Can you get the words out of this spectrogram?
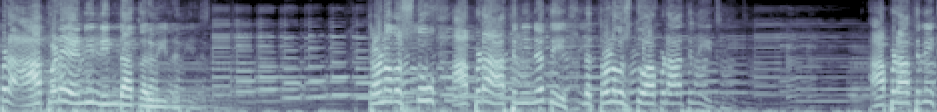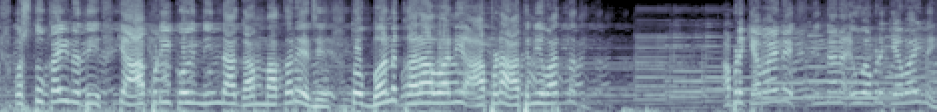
પણ આપણે એની નિંદા કરવી નથી ત્રણ વસ્તુ આપણા હાથની નથી, એટલે ત્રણ વસ્તુ આપણા હાથની છે. આપણા હાથની વસ્તુ કઈ નથી કે આપણી કોઈ નિંદા ગામમાં કરે છે, તો બંધ કરાવવાની આપણા હાથની વાત નથી. આપણે કહેવાય નહીં, નિંદાના એવું આપણે કહેવાય નહીં.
